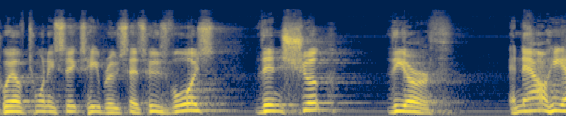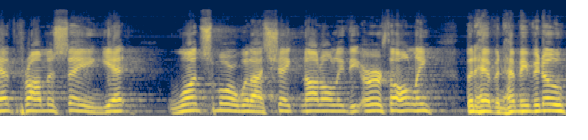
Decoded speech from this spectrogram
1226 Hebrews says, Whose voice then shook the earth. And now he hath promised, saying, Yet once more will I shake not only the earth only, but heaven. How many of you know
